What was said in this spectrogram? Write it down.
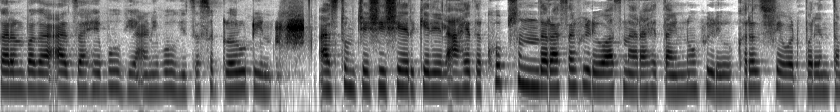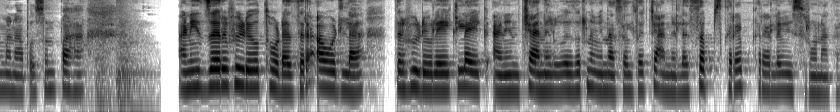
कारण बघा आज आहे भोगी आणि भोगीचं सगळं रुटीन आज तुमच्याशी शेअर केलेलं आहे तर खूप सुंदर असा व्हिडिओ असणार आहे. ताईंनो व्हिडिओ खरंच शेवटपर्यंत मनापासून पहा. आणि जर व्हिडिओ थोडा जर आवडला तर व्हिडिओला एक लाईक आणि चॅनलवर जर नवीन असाल तर चॅनलला सबस्क्राईब करायला विसरू नका.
